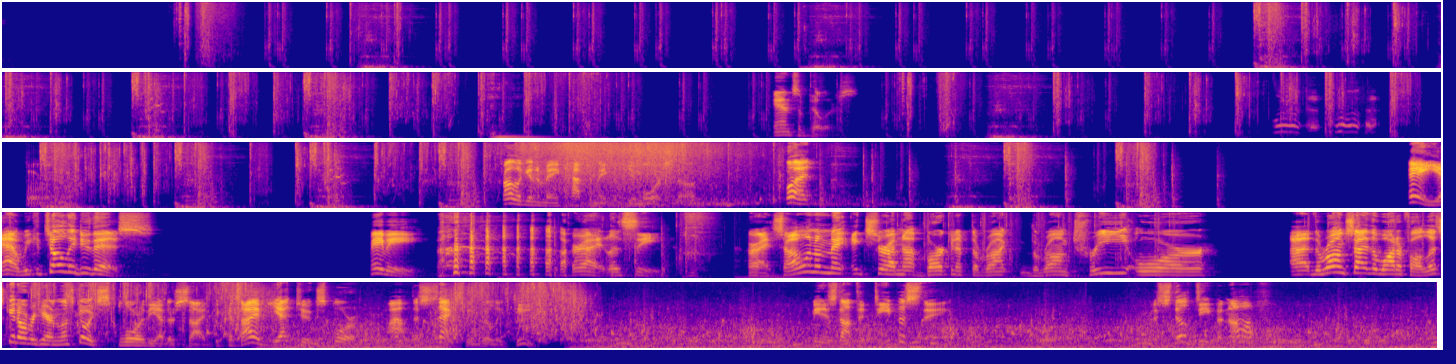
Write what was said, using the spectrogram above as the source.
And some pillars. Probably gonna make have to make a few more stuff. But Hey, yeah, we can totally do this. Maybe. All right, let's see. All right, so I want to make sure I'm not barking up the wrong the wrong tree or uh, the wrong side of the waterfall. Let's get over here and let's go explore the other side because I have yet to explore. Wow, this is actually really deep. I mean, it's not the deepest thing, but it's still deep enough.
